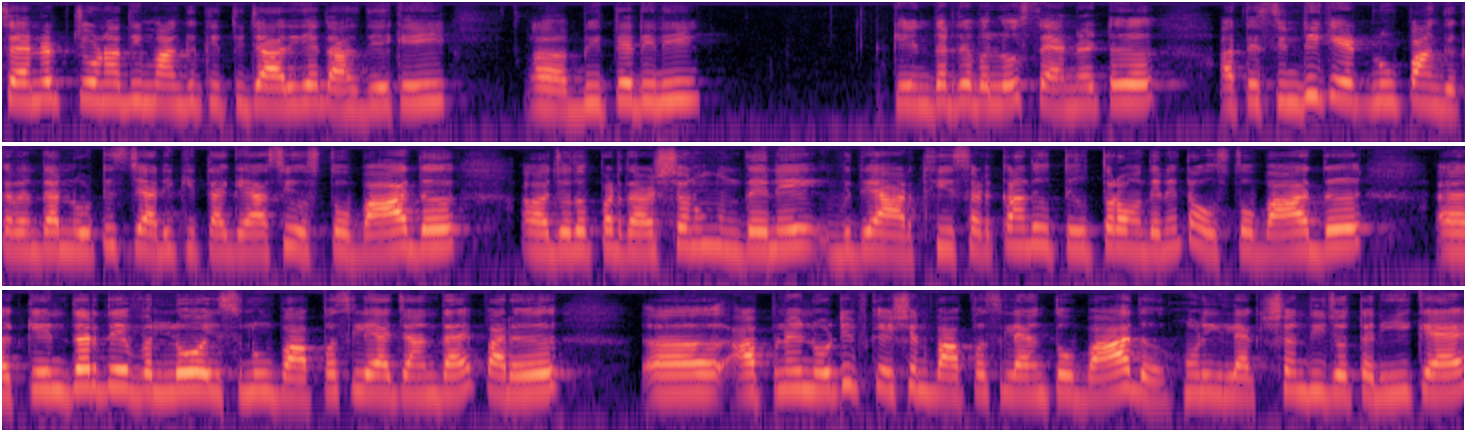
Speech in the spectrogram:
ਸੈਨੇਟ ਚੋਣਾਂ ਦੀ ਮੰਗ ਕੀਤੀ ਜਾ ਰਹੀ ਹੈ। ਦੱਸ ਦਈਏ ਕਿ ਬੀਤੇ ਦਿਨੀ ਕੇਂਦਰ ਦੇ ਵੱਲੋਂ ਸੈਨੇਟ ਅਤੇ ਸਿੰਡੀਕੇਟ ਨੂੰ ਭੰਗ ਕਰਨ ਦਾ ਨੋਟਿਸ ਜਾਰੀ ਕੀਤਾ ਗਿਆ ਸੀ। ਉਸ ਤੋਂ ਬਾਅਦ ਜਦੋਂ ਪ੍ਰਦਰਸ਼ਨ ਹੁੰਦੇ ਨੇ, ਵਿਦਿਆਰਥੀ ਸੜਕਾਂ ਦੇ ਉੱਤੇ ਉਤਰ ਆਉਂਦੇ ਨੇ, ਤਾਂ ਉਸ ਤੋਂ ਬਾਅਦ ਕੇਂਦਰ ਦੇ ਵੱਲੋਂ ਇਸ ਨੂੰ ਵਾਪਸ ਲਿਆ ਜਾਂਦਾ ਹੈ। ਪਰ ਆਪਣੇ ਨੋਟੀਫਿਕੇਸ਼ਨ ਵਾਪਸ ਲੈਣ ਤੋਂ ਬਾਅਦ, ਹੁਣ ਇਲੈਕਸ਼ਨ ਦੀ ਜੋ ਤਰੀਕ ਹੈ,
